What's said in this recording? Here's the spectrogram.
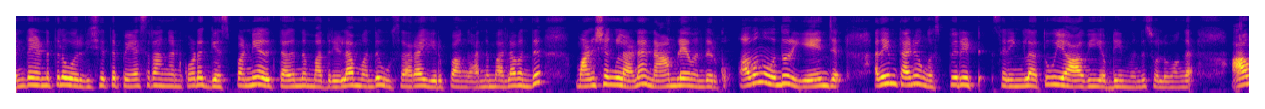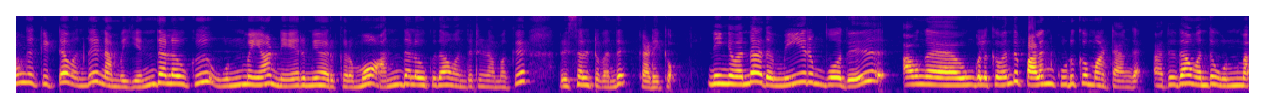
எந்த எண்ணத்தில் ஒரு விஷயத்த பேசுகிறாங்கன்னு கூட கெஸ் பண்ணி அதுக்கு தகுந்த மாதிரிலாம் வந்து உஷாராக இருப்பாங்க. அந்த மாதிரிலாம் வந்து மனுஷங்களான நாமளே வந்து இருக்கும். அவங்க வந்து ஒரு ஏஞ்சல். அதையும் தாண்டி அவங்க ஸ்பிரிட் சரிங்களா? தூய ஆவி அப்படின்னு வந்து சொல்லுவாங்க. அவங்கக்கிட்ட வந்து நம்ம எந்த அளவுக்கு உண்மையாக நேர்மையாக இருக்கிறோமோ அந்த அளவுக்கு தான் வந்துட்டு நமக்கு ரிசல்ட் வந்து கிடைக்கும். நீங்கள் வந்து அதை மீறும்போது அவங்க உங்களுக்கு வந்து பலன் கொடுக்க மாட்டாங்க. அதுதான் வந்து உண்மை.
